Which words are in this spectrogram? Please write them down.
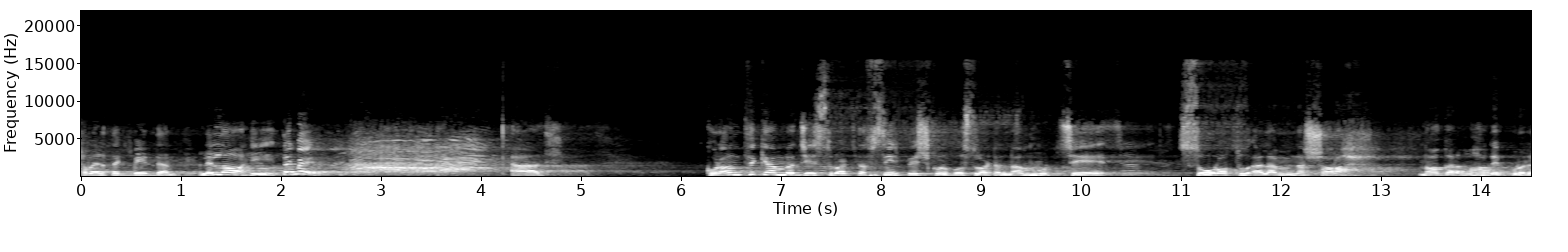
সবাই তাকবীর দেন। আজ কোরআন থেকে আমরা যে সূরার তাফসীর পেশ করব সূরাটার নাম হচ্ছে সূরাতু আলাম নাশরাহ নগর মহাদেবপুরের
